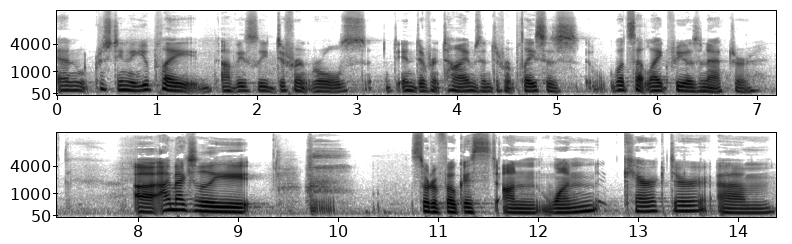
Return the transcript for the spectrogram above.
And Christina, you play obviously different roles in different times and different places. What's that like for you as an actor? Uh, I'm actually sort of focused on one character um,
